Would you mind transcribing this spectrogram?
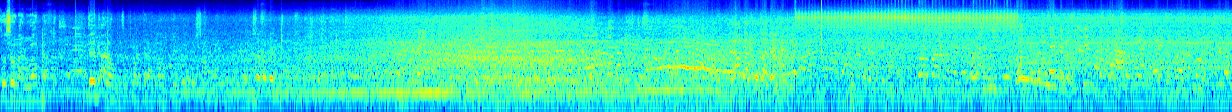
tozonga luanda telemi ana wenze mpona kotala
